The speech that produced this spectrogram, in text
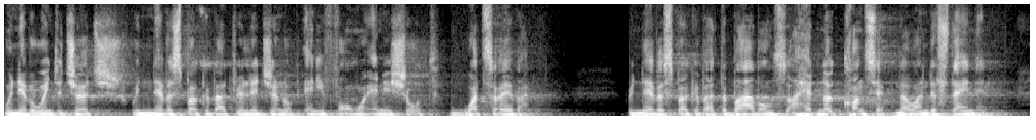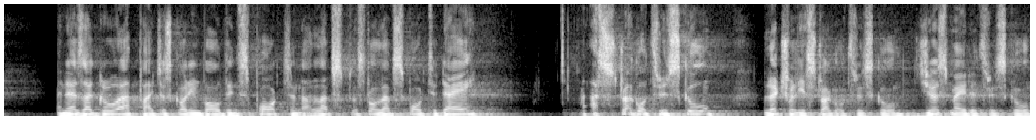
We never went to church. We never spoke about religion of any form or any sort whatsoever. We never spoke about the Bible, so I had no concept, no understanding. And as I grew up, I just got involved in sport, and I love, still love sport today. I struggled through school, literally struggled through school, just made it through school.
